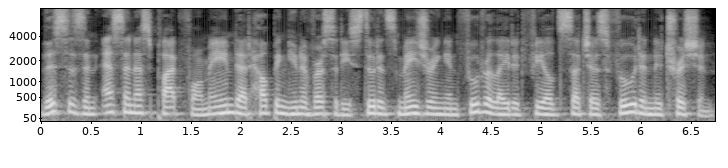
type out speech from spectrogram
This is an SNS platform aimed at helping university students majoring in food related fields such as food and nutrition,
